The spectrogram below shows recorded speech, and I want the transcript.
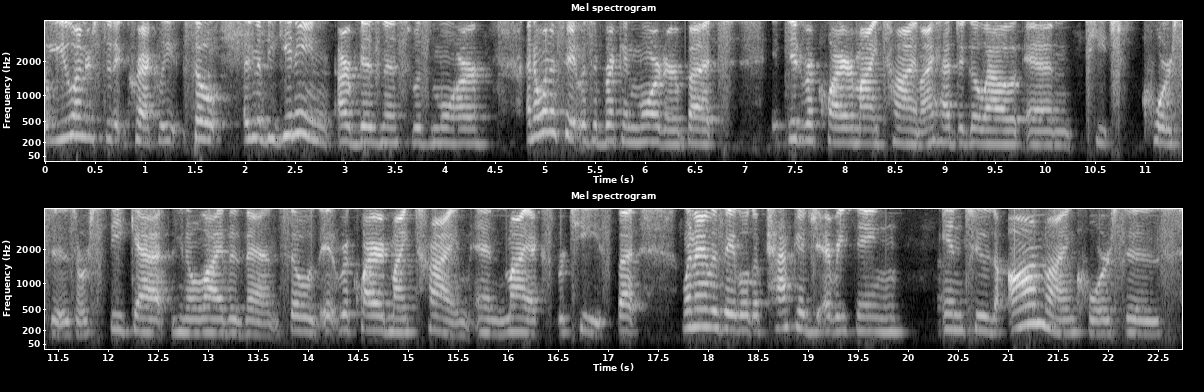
you understood it correctly. So in the beginning, our business was more, I don't want to say it was a brick and mortar, but it did require my time. I had to go out and teach courses or speak at, you know, live events. So it required my time and my expertise. But when I was able to package everything into the online courses,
